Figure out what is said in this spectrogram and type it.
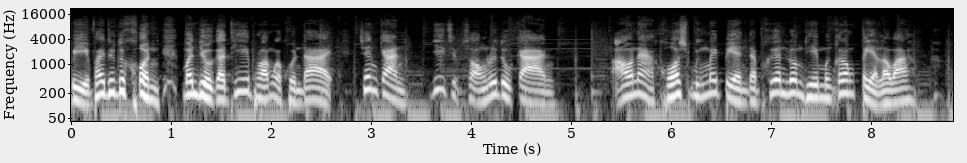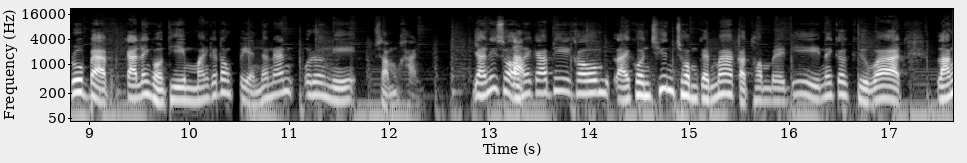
บีบให้ทุกๆคน มันอยู่กับที่พร้อมกับคุณได้ เช่นกัน 22 ฤดูกาลเอานะ่ะโค้ชมึงไม่เปลี่ยนแต่เพื่อนร่วมทีมมึงก็ต้องเปลี่ยนแล้ววะรูปแบบการเล่นของทีมมันก็ต้องเปลี่ยนดังนั้นเรื่องนี้สำคัญ อย่างที่สองครับนะครับที่เขาหลายคนชื่นชมกันมากกับทอมเบรดี้นั่นก็คือว่าหลัง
